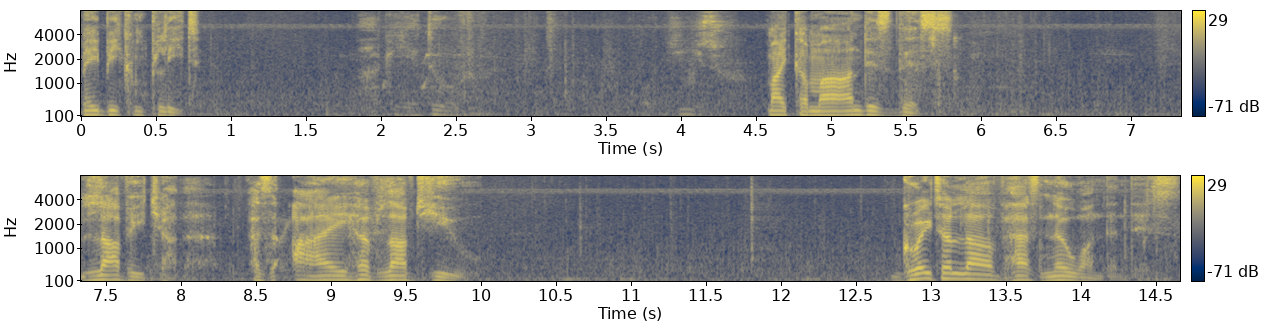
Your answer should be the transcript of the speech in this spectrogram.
may be complete. My command is this love each other as I have loved you. Greater love has no one than this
